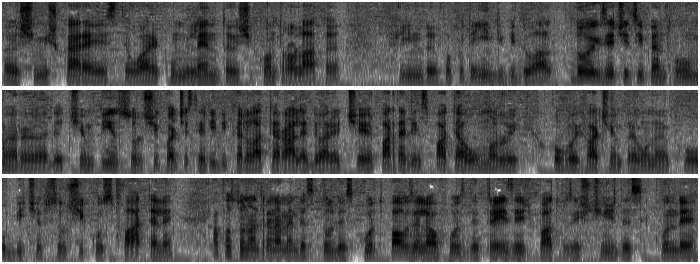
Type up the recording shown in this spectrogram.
uh, și mișcarea este oarecum lentă și controlată fiind făcute individual. Două exerciții pentru umăr, deci împinsul și cu aceste ridicări laterale, deoarece partea din spate a umărului o voi face împreună cu bicepsul și cu spatele. A fost un antrenament destul de scurt, pauzele au fost de 30-45 de secunde,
